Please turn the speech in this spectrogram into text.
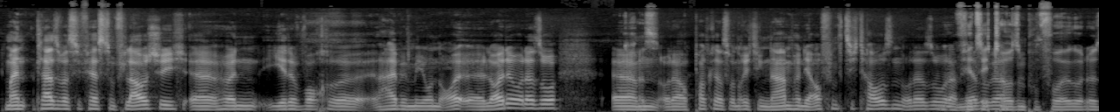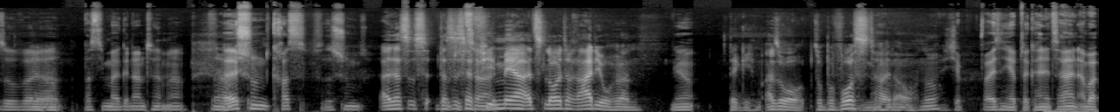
Ich meine, klar, sowas wie Fest und Flauschig äh, hören jede Woche eine halbe Million Eu äh, Leute oder so. Ähm, oder auch Podcasts ohne richtigen Namen hören ja auch 50.000 oder so oder mehr sogar. 40.000 pro Folge oder so, weil, Ja. was die mal genannt haben. Ja. Ja. Das ist schon krass. Das ist schon, Also das ist, das ist ja Zahl. viel mehr als Leute Radio hören, ja. denke ich. Also so bewusst halt Ja. auch, ne? Ich hab, weiß nicht, ich habe da keine Zahlen, aber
